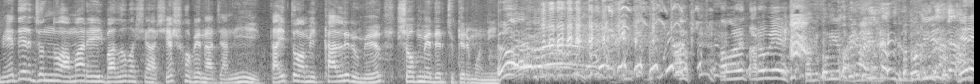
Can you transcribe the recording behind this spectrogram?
মেয়েদের জন্য আমার এই ভালোবাসা শেষ হবে না জানি। তাই তো আমি কালি রুমেল সব মেয়েদের চুকের মনি। এরে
